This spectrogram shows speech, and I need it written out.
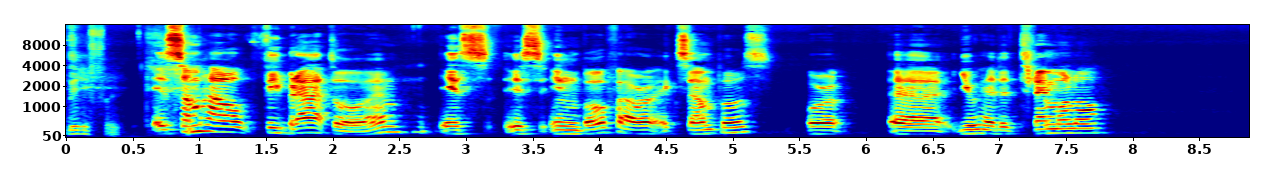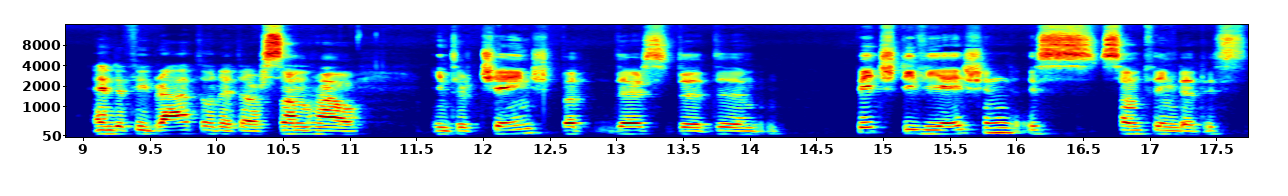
Beautiful. Uh, somehow vibrato eh, is is in both our examples, or uh, you had a tremolo and the vibrato that are somehow interchanged, but there's the the pitch deviation is something that is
